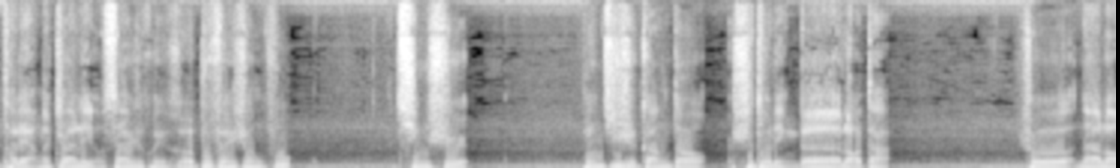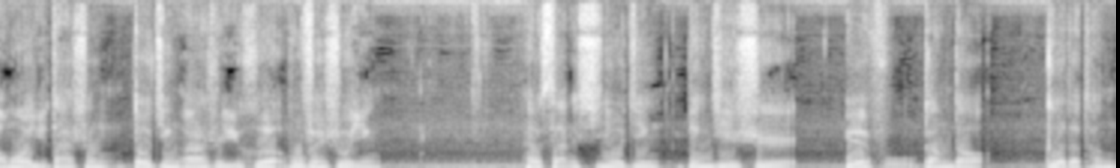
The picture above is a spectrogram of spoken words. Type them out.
他两个战了有三十回合，不分胜负。青狮，兵器是钢刀，狮驼岭的老大。说那老魔与大圣斗经二十余合，不分输赢。还有三个犀牛精，兵器是乐斧、钢刀，疙瘩藤。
